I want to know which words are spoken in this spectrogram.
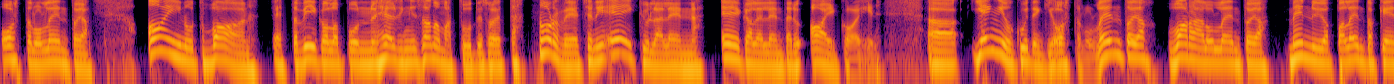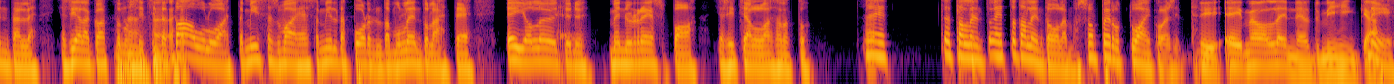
ostellut lentoja. Ainut vaan, että viikonlopun Helsingin Sanomat uutisoi, että Norwegiani ei kyllä lennä, eikä ole lentänyt aikoihin. Ö, jengi on kuitenkin ostellut lentoja, varailu lentoja, mennyt jopa lentokentälle ja siellä katsonut sit sitä taulua, että missä vaiheessa, miltä portilta mun lento lähtee. Ei ole löytynyt, mennyt respaa ja sitten siellä ollaan sanottu, ei, tätä lento, ei tota lento olemassa. Se on peruttu aikoja sitten. Niin, ei me olla lennelty mihinkään. Niin.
